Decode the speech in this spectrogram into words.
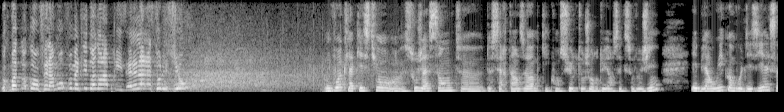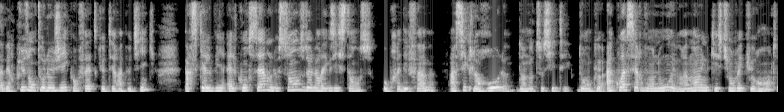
Donc maintenant, quand on fait l'amour, faut mettre les doigts dans la prise. Elle est là, la solution? On voit que la question euh, sous-jacente euh, de certains hommes qui consultent aujourd'hui en sexologie, eh bien oui, comme vous le disiez, elle s'avère plus ontologique en fait que thérapeutique, parce qu'elle elle concerne le sens de leur existence auprès des femmes, ainsi que leur rôle dans notre société. Donc, à quoi servons-nous est vraiment une question récurrente,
